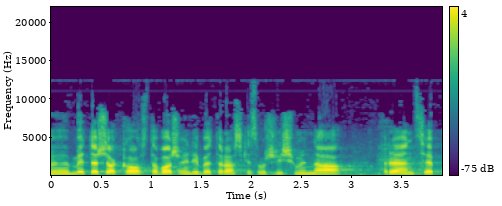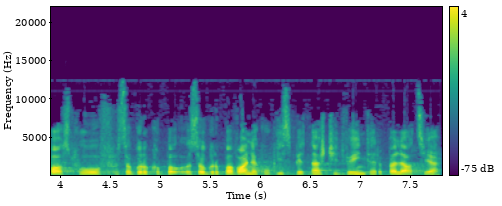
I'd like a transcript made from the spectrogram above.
E, My też jako Stowarzyszenie Libertariańskie złożyliśmy na ręce posłów z ugrupo- z ugrupowania Kukiz 15 dwie interpelacje.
